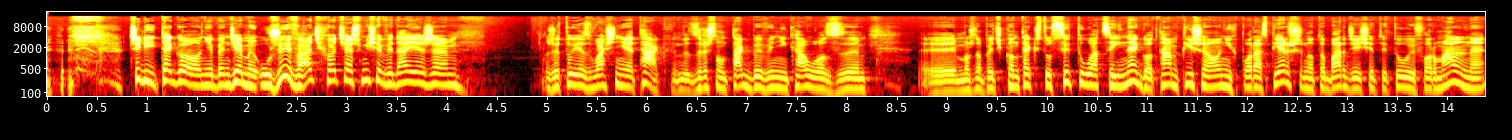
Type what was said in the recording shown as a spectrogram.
Czyli tego nie będziemy używać, chociaż mi się wydaje, że, że tu jest właśnie tak. Zresztą tak by wynikało z można powiedzieć, kontekstu sytuacyjnego. Tam pisze o nich po raz pierwszy, no to bardziej się tytuły formalne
